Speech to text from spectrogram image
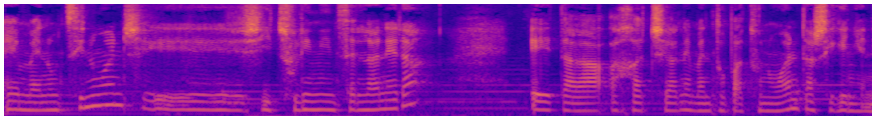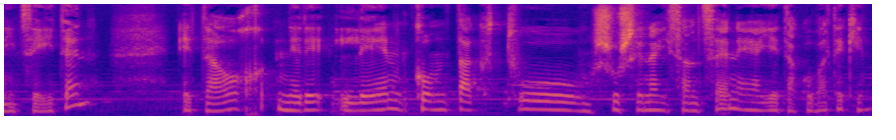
Hemen utzi nuen, itzuli nintzen lanera, eta ahatxean hemen topatu nuen, eta ginen hitz egiten, eta hor nire lehen kontaktu susena izan zen eaietako batekin.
